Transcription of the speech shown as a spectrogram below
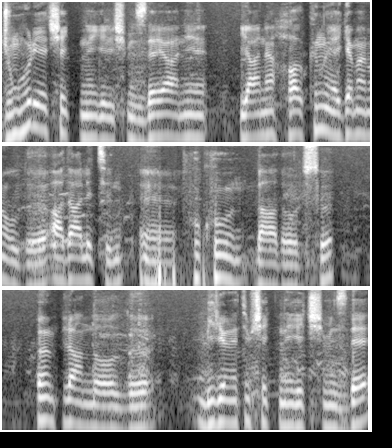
cumhuriyet şekline gelişimizde yani yani halkın egemen olduğu, adaletin, e, hukukun daha doğrusu ön planda olduğu bir yönetim şekline geçişimizde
